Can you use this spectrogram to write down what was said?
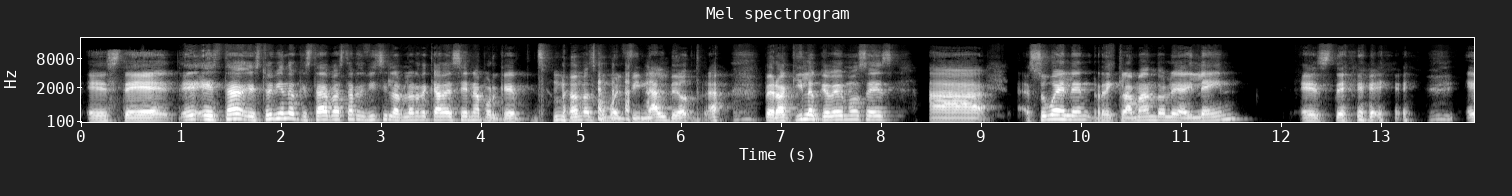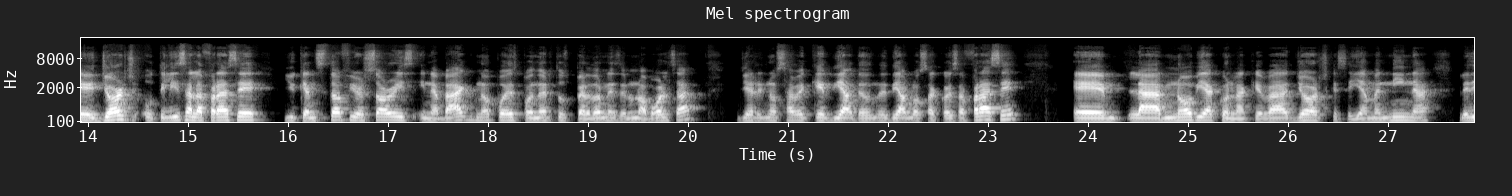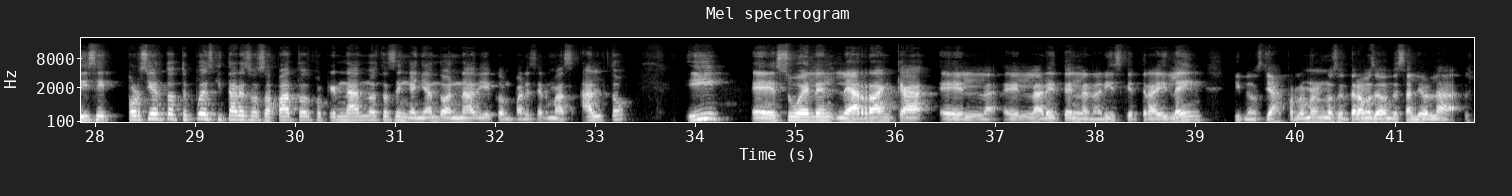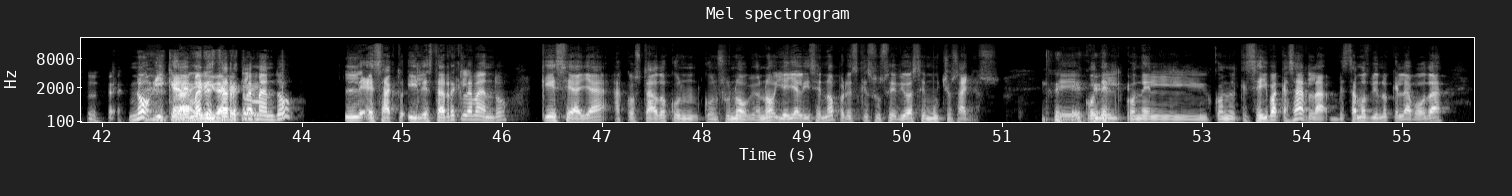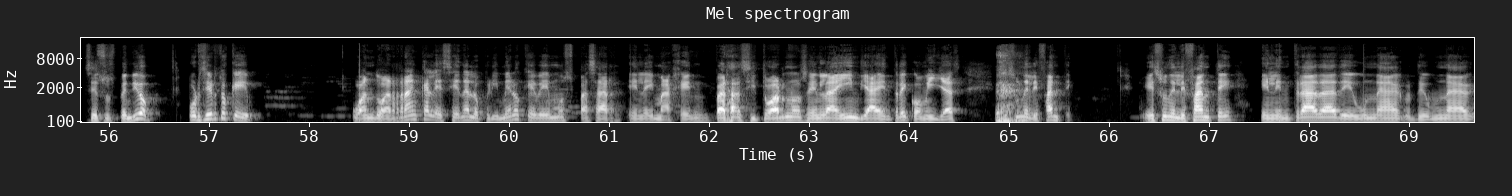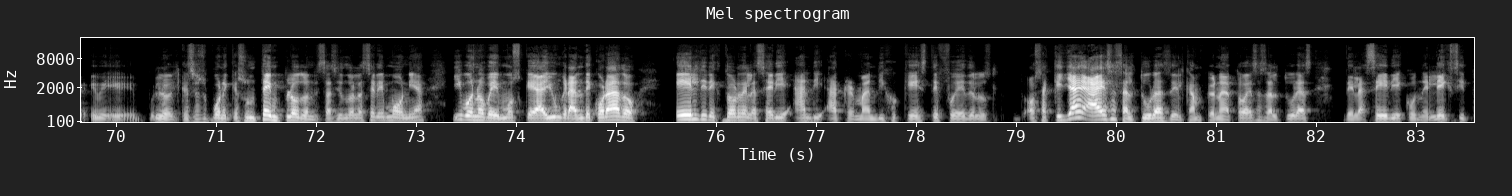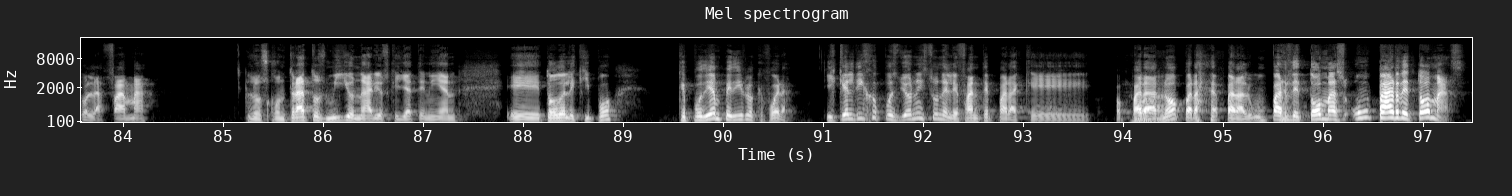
Este, e, está, estoy viendo que está, va a estar difícil hablar de cada escena porque nada más como el final de otra, pero aquí lo que vemos es a Suelen reclamándole a Elaine este, eh, George utiliza la frase, you can stuff your sorries in a bag, no puedes poner tus perdones en una bolsa. Jerry no sabe qué de dónde diablo sacó esa frase. Em, la novia con la que va George, que se llama Nina, le dice, por cierto, te puedes quitar esos zapatos porque no estás engañando a nadie con parecer más alto. Y eh, Suelen le arranca el, el, arete en la nariz que trae Lane y nos, ya, por lo menos nos enteramos de dónde salió la. No, y que además le está reclamando, exacto, y le está reclamando que se haya acostado con, con, su novio, ¿no? Y ella le dice, no, pero es que sucedió hace muchos años. Eh, con, el, con, el, con el que se iba a casar. La, estamos viendo que la boda se suspendió. Por cierto que cuando arranca la escena, lo primero que vemos pasar en la imagen, para situarnos en la India, entre comillas, es un elefante. Es un elefante en la entrada de una, de una, eh, lo que se supone que es un templo donde está haciendo la ceremonia, y bueno, vemos que hay un gran decorado. El director de la serie, Andy Ackerman, dijo que este fue de los, o sea, que ya a esas alturas del campeonato, a esas alturas de la serie, con el éxito, la fama, los contratos millonarios que ya tenían eh, todo el equipo, que podían pedir lo que fuera. Y que él dijo, pues yo necesito un elefante para que para, ¿no? Para, para un par de tomas, un par de tomas.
